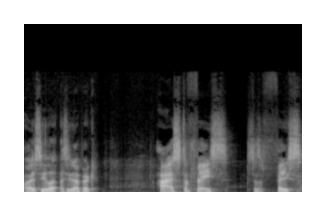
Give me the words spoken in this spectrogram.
Oh, I see. I see epic. Ah, it's a face. It's just a face.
